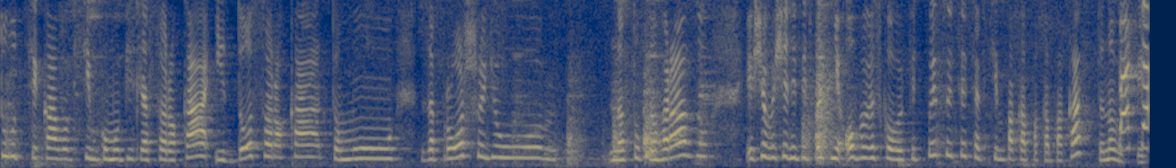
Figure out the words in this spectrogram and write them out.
Тут цікаво всім, кому після 40 і до 40, тому запрошую наступного разу. Якщо ви ще не підписані, обов'язково підписуйтеся. Всім пока-пока-пока. До нових відео.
